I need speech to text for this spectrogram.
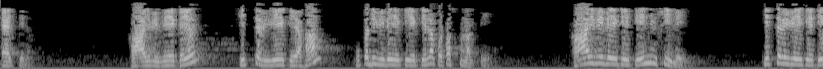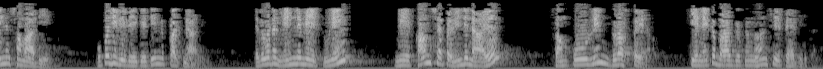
ඈත් වෙනවා. කාය විවේකය, චිත්ත විවේකය හා උපදි විවේකය කියලා කොටස් තුනක් තියෙනවා. කාය විවේකයේ තියෙන්නේ සීලයෙන්. චිත්ත විවේකයේ තියෙන්නේ සමාධියෙන්. උපදි විවේකයේ තියෙන්නේ ප්‍රඥාවෙන්. එතකොට මෙන්න මේ තුනෙන් මේ කංශප විඳින අය සම්පූර්ණයෙන් දුරස්ත වෙනවා. කියන එක භාග්‍යවතුන් වහන්සේ පැහැදිලි කළා.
